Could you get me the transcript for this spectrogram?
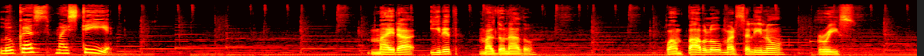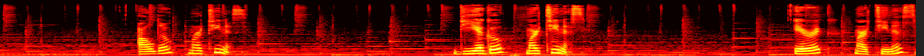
Lucas Maestilla. Mayra Edith Maldonado. Juan Pablo Marcelino Ruiz. Aldo Martinez. Diego Martinez. Eric Martinez.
